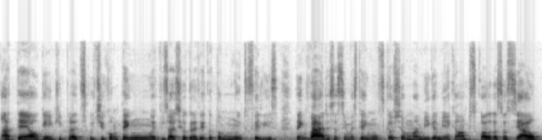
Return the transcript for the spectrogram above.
até alguém que para discutir como tem um episódio que eu gravei que eu tô muito feliz. Tem vários assim, mas tem uns que eu chamo uma amiga minha que é uma psicóloga social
